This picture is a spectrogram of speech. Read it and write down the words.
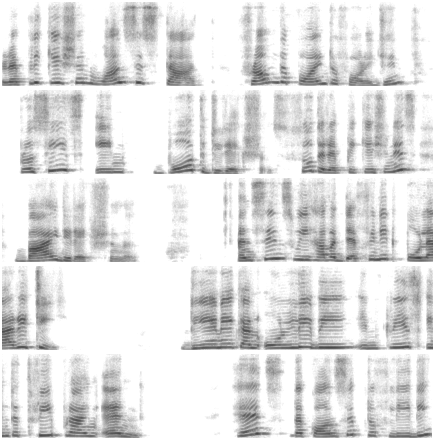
replication, once it starts from the point of origin, proceeds in both directions. So the replication is bidirectional. And since we have a definite polarity, DNA can only be increased in the 3' prime end. Hence, the concept of leading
